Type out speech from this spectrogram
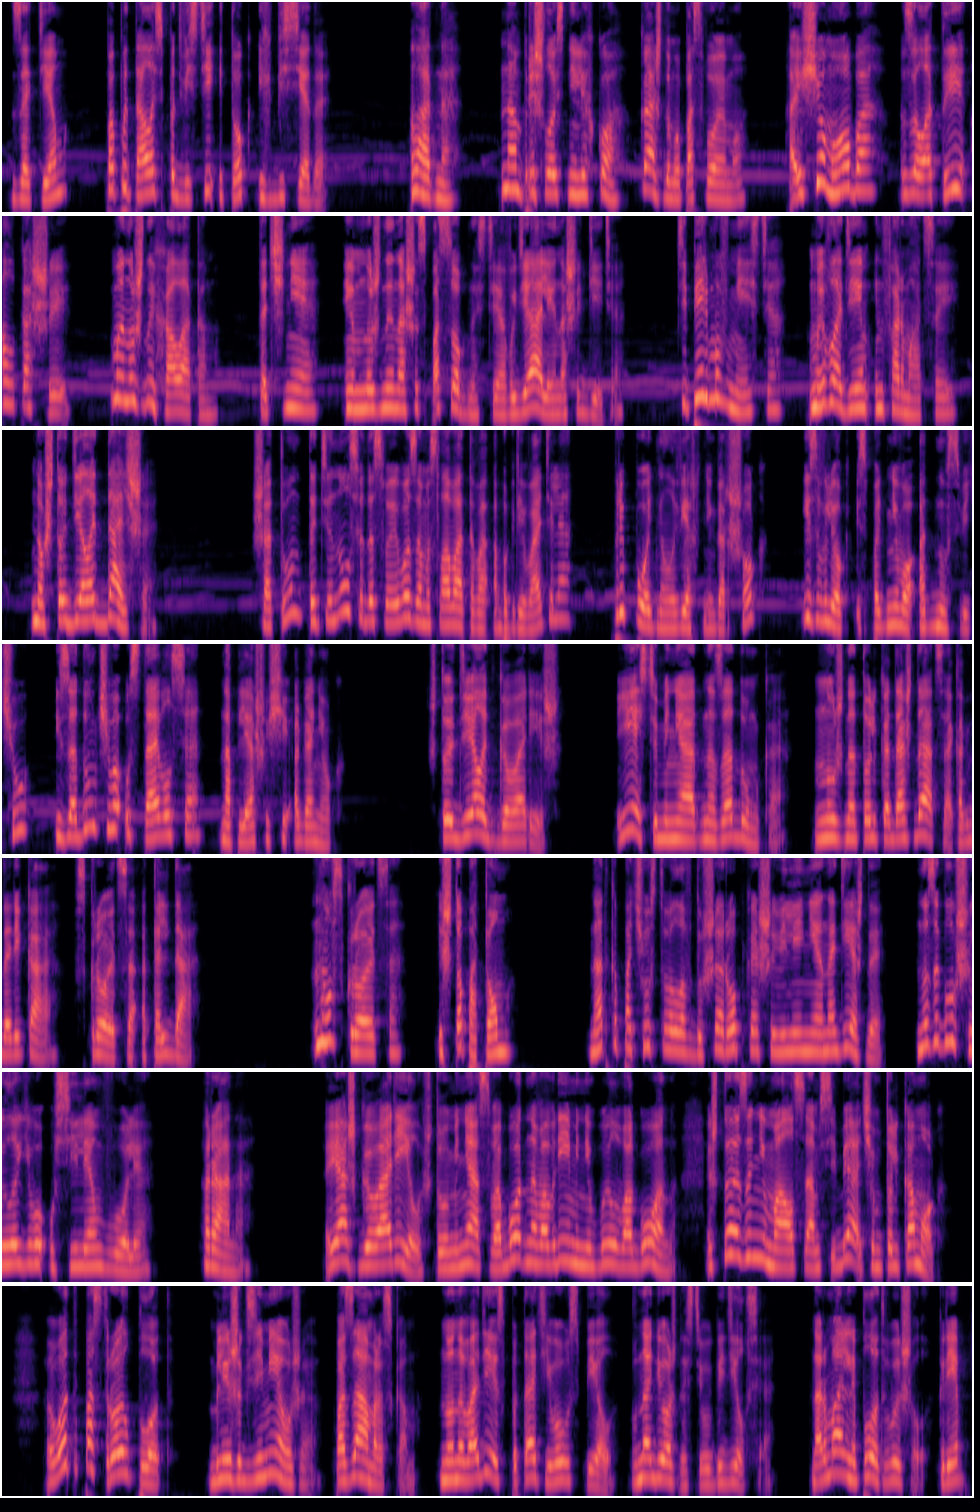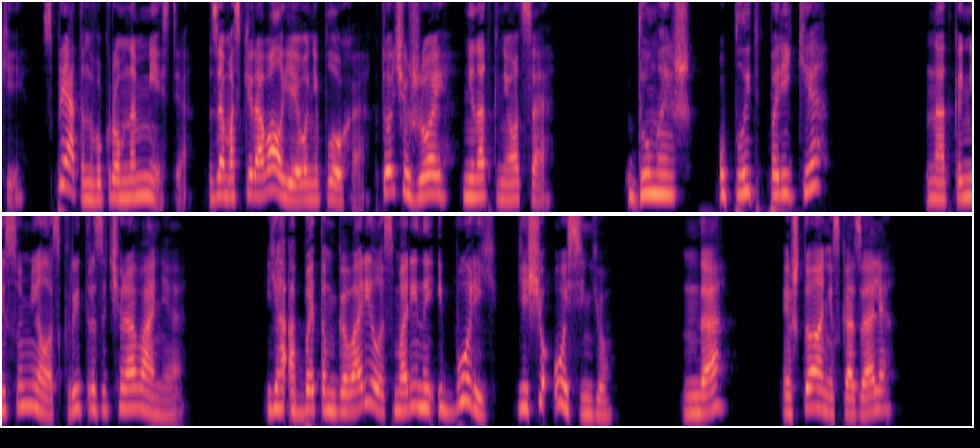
Затем попыталась подвести итог их беседы. «Ладно, нам пришлось нелегко, каждому по-своему. А еще мы оба золотые алкаши. Мы нужны халатам. Точнее, им нужны наши способности, а в идеале наши дети. Теперь мы вместе. Мы владеем информацией. Но что делать дальше? Шатун дотянулся до своего замысловатого обогревателя, приподнял верхний горшок, извлек из-под него одну свечу и задумчиво уставился на пляшущий огонек. «Что делать, говоришь? Есть у меня одна задумка. Нужно только дождаться, когда река вскроется ото льда. Ну, вскроется. И что потом? Надка почувствовала в душе робкое шевеление надежды, но заглушила его усилием воли. Рано. Я ж говорил, что у меня свободного времени был вагон, и что я занимал сам себя, чем только мог. Вот и построил плот. Ближе к зиме уже, по заморозкам, но на воде испытать его успел, в надежности убедился. Нормальный плод вышел, крепкий, спрятан в укромном месте. Замаскировал я его неплохо. Кто чужой, не наткнется. «Думаешь, уплыть по реке?» Надка не сумела скрыть разочарование. «Я об этом говорила с Мариной и Борей еще осенью». «Да? И что они сказали?»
